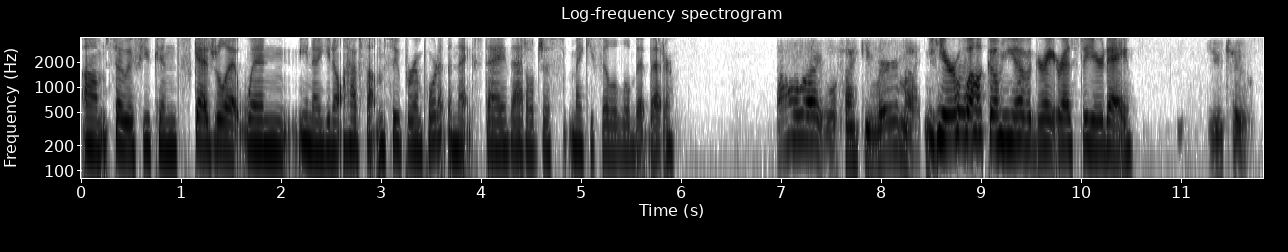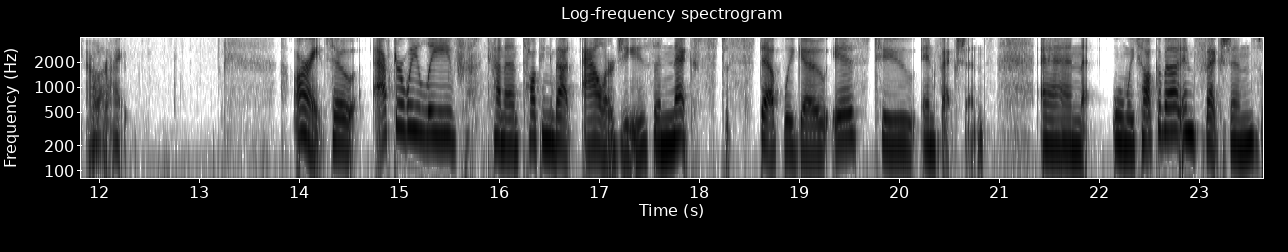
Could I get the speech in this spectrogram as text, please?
Um, so if you can schedule it when, you know, you don't have something super important the next day, that'll just make you feel a little bit better. All right. Well, thank you very much. You're welcome. You have a great rest of your day. You too. All Bye. right. All right. So after we leave kind of talking about allergies, the next step we go is to infections. And when we talk about infections,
